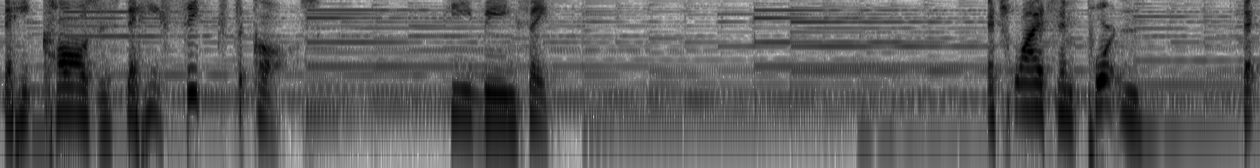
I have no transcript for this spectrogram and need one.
that he causes, that he seeks to cause, he being Satan. That's why it's important that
